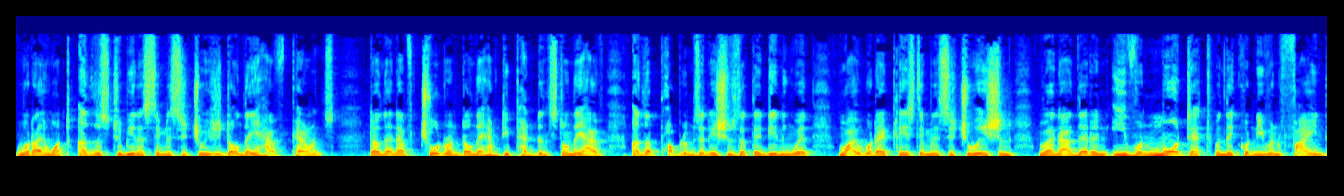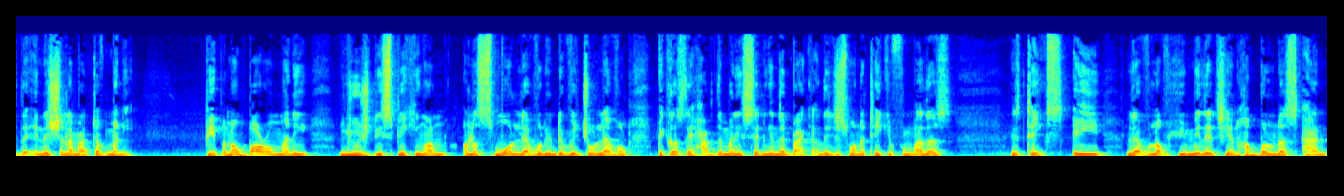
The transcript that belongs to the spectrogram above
would I want others to be in a similar situation? Don't they have parents? Don't they have children? Don't they have dependents? Don't they have other problems and issues that they're dealing with? Why would I place them in a situation where now they're in even more debt when they couldn't even find the initial amount of money? People don't borrow money, usually speaking, on, on a small level, individual level, because they have the money sitting in the bank and they just want to take it from others. It takes a level of humility and humbleness and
